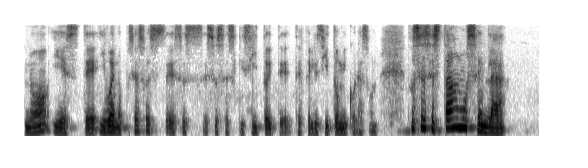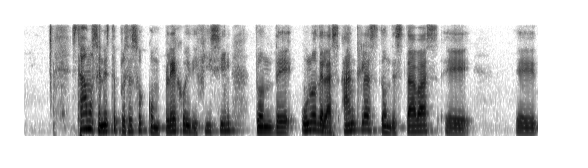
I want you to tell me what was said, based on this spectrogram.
¿no? Y este, y bueno, pues eso es, eso es, eso es exquisito y te, te felicito mi corazón. Entonces estábamos en la, Estábamos en este proceso complejo y difícil donde uno de las anclas donde estabas eh, eh,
